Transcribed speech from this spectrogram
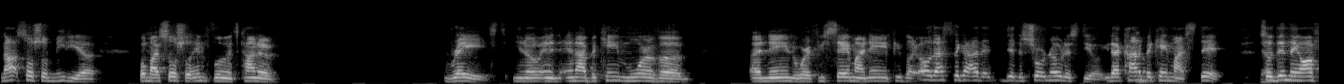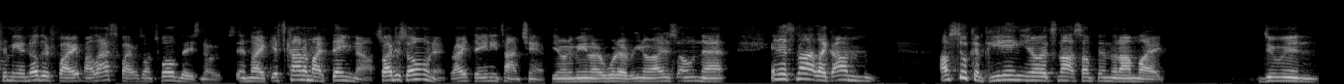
not social media, but my social influence kind of raised, you know, and and I became more of a a name where if you say my name, people are like, oh, that's the guy that did the short notice deal. That kind of became my stick. So then they offered me another fight. My last fight was on 12 days notice. And like it's kind of my thing now. So I just own it, right? The anytime champ. You know what I mean? Or whatever. You know, I just own that. And it's not like I'm I'm still competing. You know, it's not something that I'm like doing.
